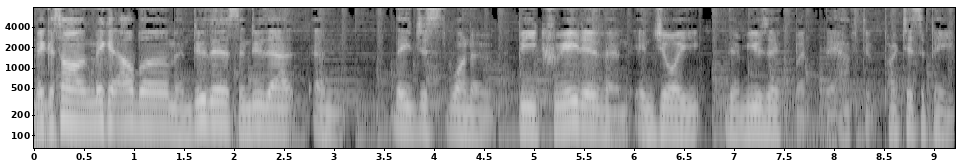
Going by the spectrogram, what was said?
make a song, make an album, and do this and do that, and they just want to be creative and enjoy their music, but they have to participate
